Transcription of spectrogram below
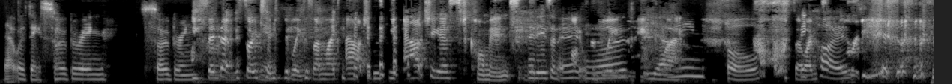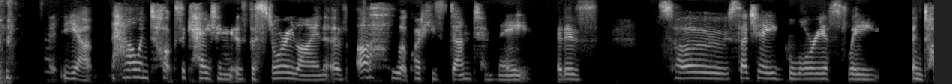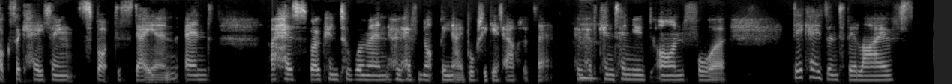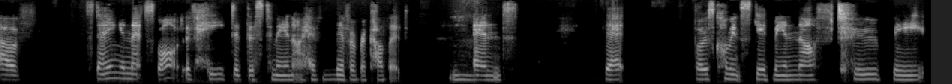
That was a sobering, sobering. I said that so tentatively because I'm like, ouch, it was the ouchiest comment. It isn't it? It was yeah. painful. so because, yeah, how intoxicating is the storyline of, oh, look what he's done to me. It is so such a gloriously intoxicating spot to stay in and I have spoken to women who have not been able to get out of that, who mm. have continued on for decades into their lives of staying in that spot If he did this to me and I have never recovered. Mm. And that those comments scared me enough to be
